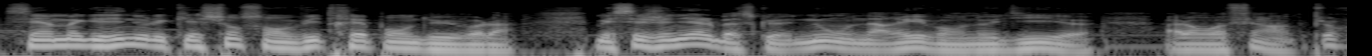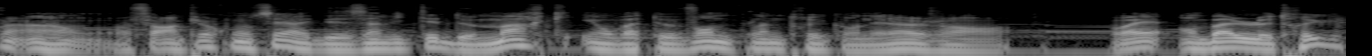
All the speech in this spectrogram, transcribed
C'est un magazine où les questions sont vite répondues, voilà. Mais c'est génial parce que nous, on arrive, on nous dit, euh, alors on va faire un pur, on va faire un pur concert avec des invités de marque et on va te vendre plein de trucs. On est là, genre, ouais, emballe le truc.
